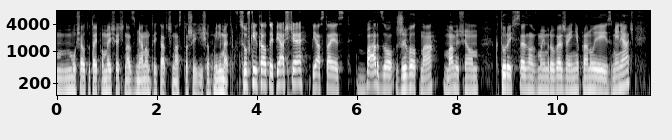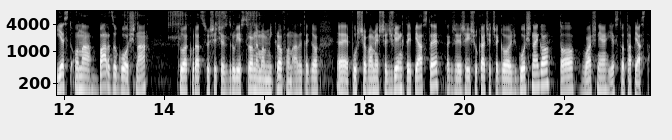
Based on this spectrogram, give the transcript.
musiał tutaj pomyśleć nad zmianą tej tarczy na 160 mm. Słów kilka o tej piaście. Piasta jest bardzo żywotna. Mam już ją któryś sezon w moim rowerze i nie planuję jej zmieniać. Jest ona bardzo głośna. Tu akurat słyszycie, z drugiej strony mam mikrofon, ale tego e, puszczę Wam jeszcze dźwięk tej piasty. Także jeżeli szukacie czegoś głośnego, to właśnie jest to ta piasta.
